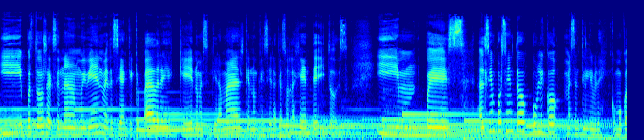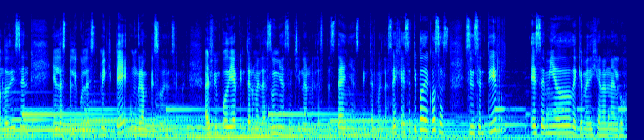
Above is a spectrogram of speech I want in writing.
Y pues todos reaccionaron muy bien, me decían que qué padre, que no me sintiera mal, que nunca hiciera caso a la gente y todo eso. Y mm, pues al 100% público me sentí libre, como cuando dicen en las películas, me quité un gran peso de encima. Al fin podía pintarme las uñas, enchinarme las pestañas, pintarme las cejas, ese tipo de cosas, sin sentir ese miedo de que me dijeran algo.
